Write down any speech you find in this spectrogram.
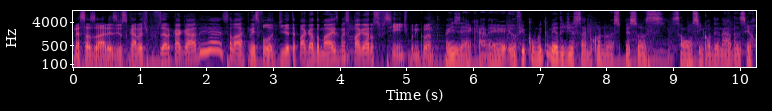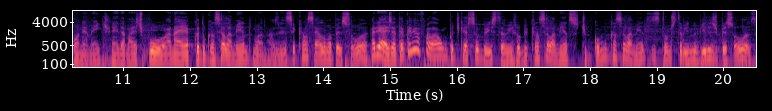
nessas áreas. E os caras, tipo, fizeram cagada e, é, sei lá, que nem você falou, devia ter pagado mais, mas pagaram o suficiente por enquanto. Pois é, cara, eu, eu fico muito medo disso, sabe? Quando as pessoas são assim condenadas erroneamente. Ainda mais, tipo, na época do cancelamento, mano. Às vezes você cancela uma pessoa. Aliás, até eu queria falar um podcast sobre isso também, sobre cancelamentos. Tipo, como cancelamentos estão destruindo vidas de pessoas.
